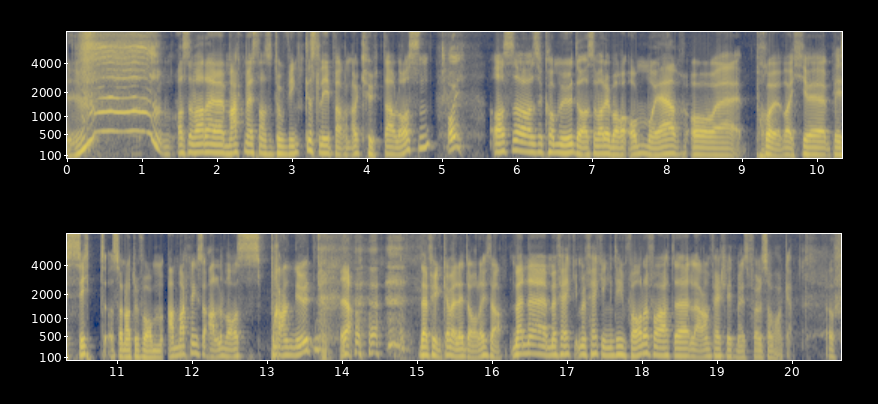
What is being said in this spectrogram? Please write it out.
Og så var det maktmesteren som tok vinkelsliperen og kutta av låsen. Oi. Og så, så kom vi ut, og så var det jo bare om å gjøre å eh, prøve å ikke bli sitt, sånn at du får anmerkning, så alle bare sprang ut. Ja. Det funka veldig dårlig, da. Men eh, vi, fikk, vi fikk ingenting for det, for at eh, læreren fikk litt medfølelse av oss. Uff.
